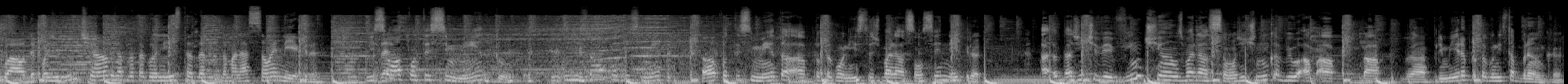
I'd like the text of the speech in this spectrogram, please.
igual, depois de 20 anos, a protagonista da, da Malhação é negra. Isso é um acontecimento. Isso é um acontecimento. É um acontecimento a protagonista de Malhação ser negra. A, a, gente vê 20 anos Malhação, a gente nunca viu a, a, a, primeira protagonista branca.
